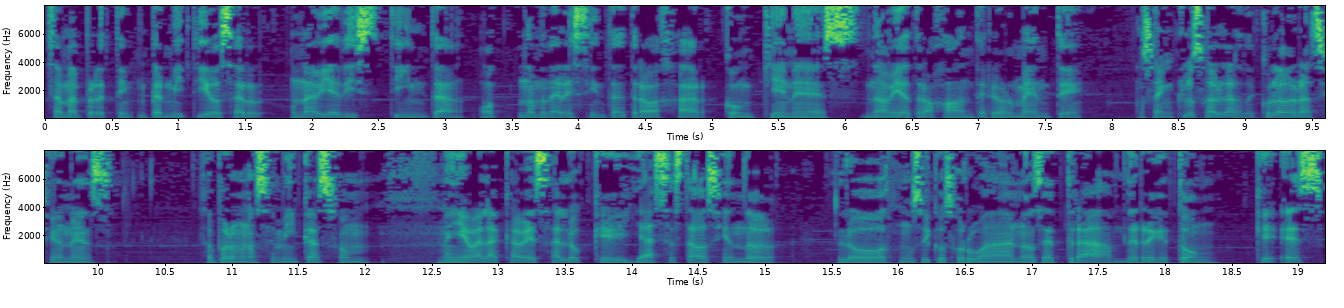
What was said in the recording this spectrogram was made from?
sea, me ha permitido ser una vía distinta o una manera distinta de trabajar con quienes no había trabajado anteriormente. O sea, incluso hablar de colaboraciones, o por lo menos en mi caso, me lleva a la cabeza lo que ya se ha estado haciendo los músicos urbanos de trap, de reggaetón, que es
